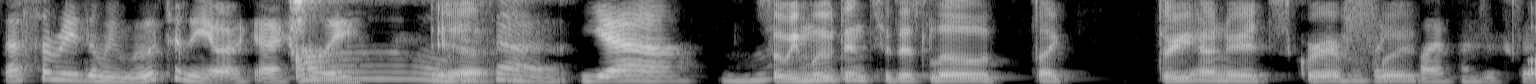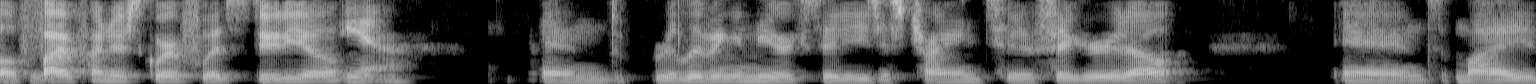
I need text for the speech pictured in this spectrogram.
That's the reason we moved to New York, actually. Oh, Yeah. yeah. Mhm. so we moved into this little like 300 square foot, like 500 square oh, 500 square foot studio. Yeah. and we're living in New York City, just trying to figure it out. And my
